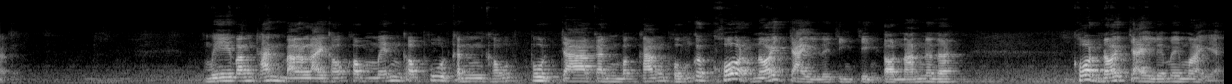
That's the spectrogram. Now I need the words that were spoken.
น่ะมีบางท่านบางอะไรเขาคอมเมนต์เขาพูดกันเขาพูดจากันบางครั้ง ผมก็โคตรน้อยใจเลยจริง ๆ ตอนนั้นนะนะ โคตรน้อยใจเลยใหม่ๆอะ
